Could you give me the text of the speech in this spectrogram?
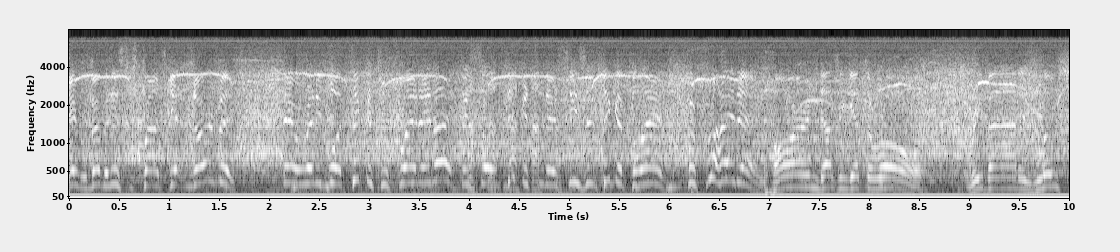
Hey, remember this, this crowd's getting nervous. They already bought tickets for Friday night. They sold tickets in their season ticket plan for Friday. Horn doesn't get the roll. Rebound is loose.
